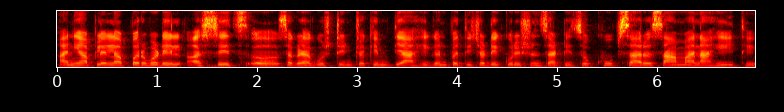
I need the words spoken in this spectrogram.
आणि आपल्याला परवडेल असेच सगळ्या गोष्टींच्या किमती आहे. गणपतीच्या डेकोरेशनसाठीचं खूप सारं सामान आहे इथे.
